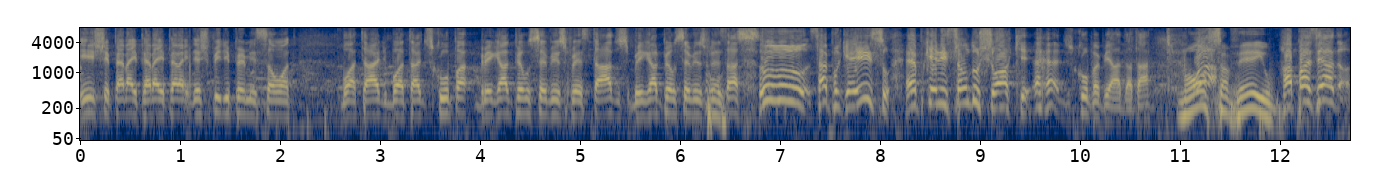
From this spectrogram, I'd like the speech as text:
Ixi, peraí, peraí, peraí, deixa eu pedir permissão. ó. Boa tarde, boa tarde, desculpa. Obrigado pelos serviços prestados, obrigado pelos serviços prestados. Uh, uh, uh, sabe por que é isso? É porque eles são do choque. desculpa, piada, tá? Nossa, velho. Rapaziada,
